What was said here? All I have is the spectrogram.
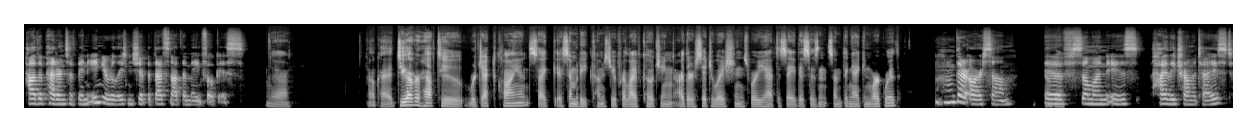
how the patterns have been in your relationship, but that's not the main focus. Yeah. Okay. Do you ever have to reject clients? Like if somebody comes to you for life coaching, are there situations where you have to say, this isn't something I can work with? Mm-hmm, there are some. Okay. If someone is highly traumatized,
